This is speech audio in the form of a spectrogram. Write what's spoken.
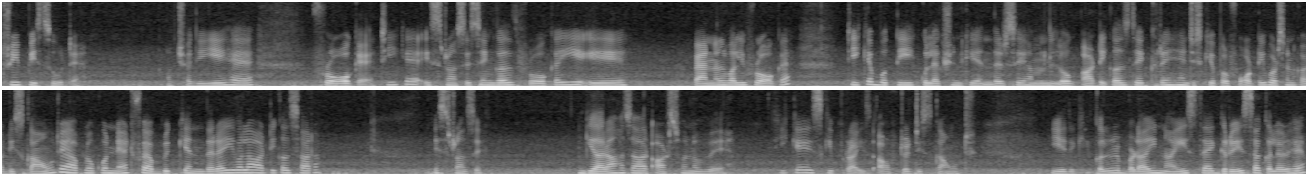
थ्री पीस सूट है। अच्छा जी, ये है फ्रॉक है, ठीक है? इस तरह से सिंगल फ्रॉक है, ये ए पैनल वाली फ़्रॉक है, ठीक है? बुटीक कलेक्शन के अंदर से हम लोग आर्टिकल्स देख रहे हैं, जिसके ऊपर फोर्टी परसेंट का डिस्काउंट है। आप लोग को नेट फैब्रिक के अंदर है ये वाला आर्टिकल सारा। इस तरह से। ग्यारह हज़ार आठ सौ नब्बे है, ठीक है? इसकी प्राइस आफ्टर डिस्काउंट ये देखिए कलर बड़ा ही नाइस है ग्रे सा कलर है।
